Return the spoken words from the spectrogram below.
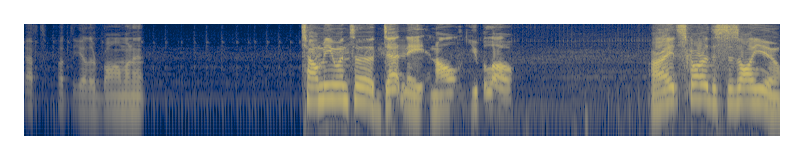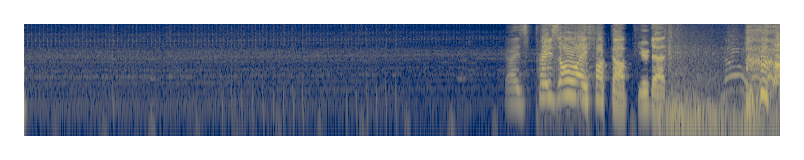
have to put the other bomb on it. Tell me when to detonate, and I'll you blow. All right, Scar, this is all you. Guys, praise! Oh, I fucked up. You're dead. No! Oh,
